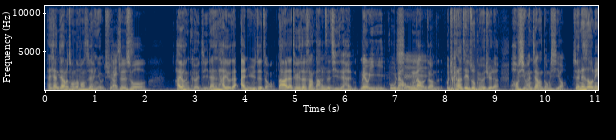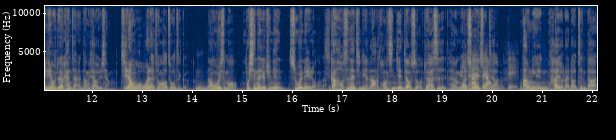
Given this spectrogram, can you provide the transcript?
但像这样的创作方式很有趣啊，就是说他又很科技，但是他又在暗喻这种大家在推特上打字其实很没有意义、无脑无脑的这样子。我就看到这些作品，我就觉得我好喜欢这样的东西哦。所以那时候那天我就在看展的当下，我就想，既然我未来终要做这个，那我为什么不现在就去念数位内容呢？刚好是那几年啦，黄新建教授就他是很有名的数位艺术家，对，当年他有来到正大。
